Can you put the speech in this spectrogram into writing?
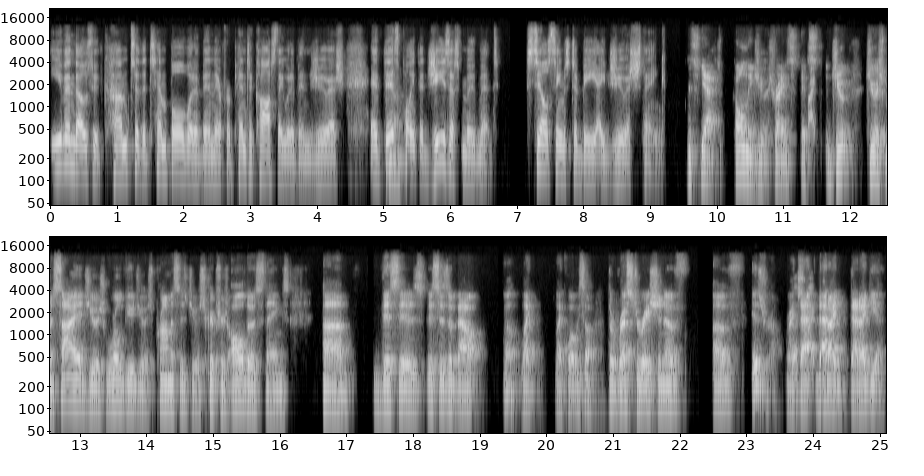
even those who've come to the temple would have been there for Pentecost, they would have been Jewish. At this yeah. point, the Jesus movement still seems to be a Jewish thing. It's yeah, it's only Jewish, right? It's it's right. Jew, Jewish Messiah, Jewish worldview, Jewish promises, Jewish scriptures, all those things. Um, this is this is about well, like like what we saw, the restoration of of Israel, right? That's that right. that I that idea.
